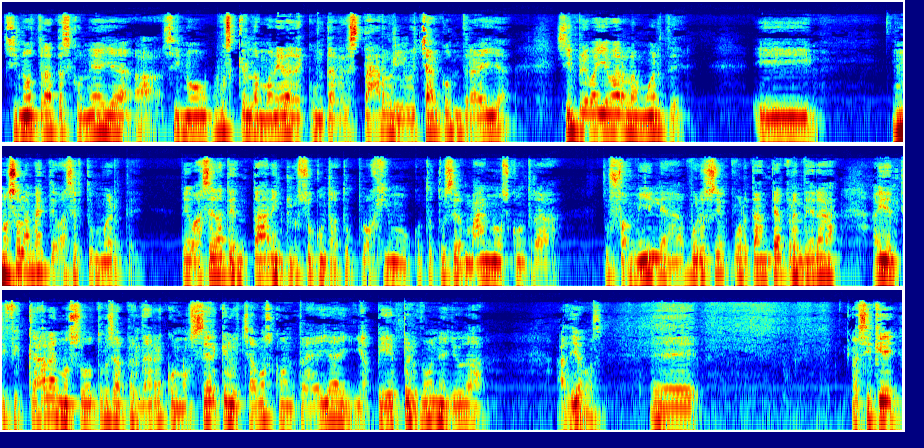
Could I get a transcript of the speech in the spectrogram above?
Si no tratas con ella, ah, si no buscas la manera de contrarrestar, de luchar contra ella, siempre va a llevar a la muerte. Y no solamente va a ser tu muerte, te va a hacer atentar incluso contra tu prójimo, contra tus hermanos, contra tu familia. Por eso es importante aprender a, identificar a nosotros, aprender a reconocer que luchamos contra ella y, a pedir perdón y ayuda a. Eh, así que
